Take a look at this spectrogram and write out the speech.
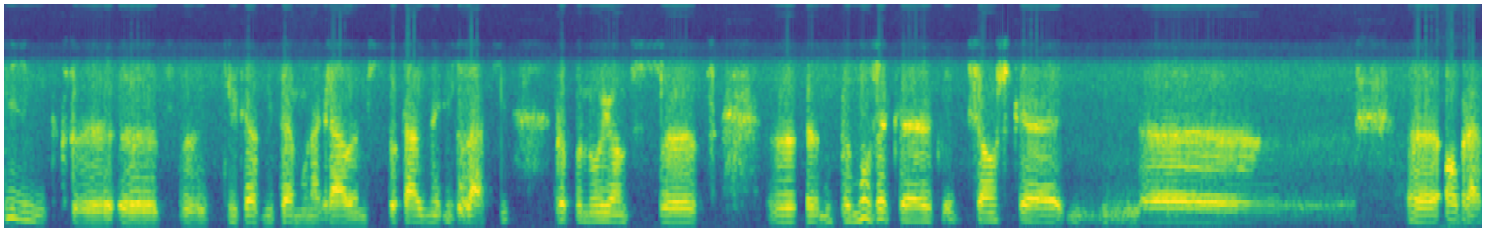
filmik, który e, kilka dni temu nagrałem z totalnej izolacji, proponując e, e, muzykę, książkę, obraz,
